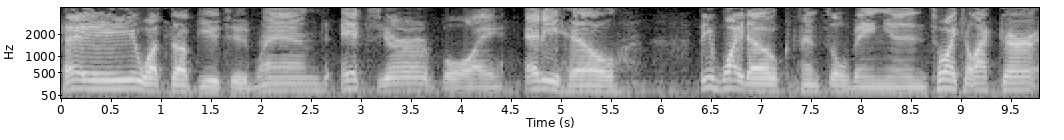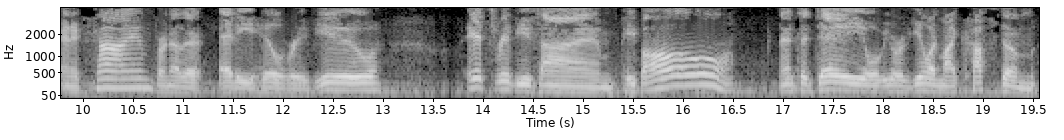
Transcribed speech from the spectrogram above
Hey, what's up, YouTube land? It's your boy, Eddie Hill, the White Oak, Pennsylvanian toy collector, and it's time for another Eddie Hill review. It's review time, people! And today we'll be reviewing my custom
